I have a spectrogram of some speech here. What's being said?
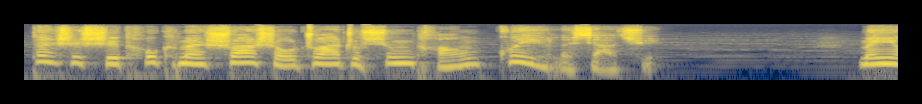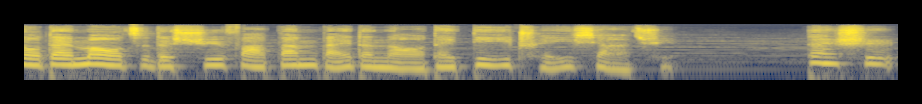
但是史托克曼双手抓住胸膛，跪了下去。没有戴帽子的须发斑白的脑袋低垂下去，但是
